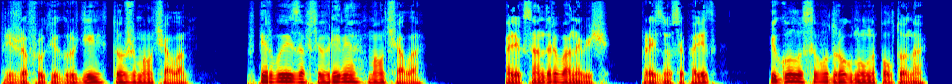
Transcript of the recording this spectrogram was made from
прижав руки к груди, тоже молчала. Впервые за все время молчала. «Александр Иванович», — произнес Ипполит, и голос его дрогнул на полтона.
